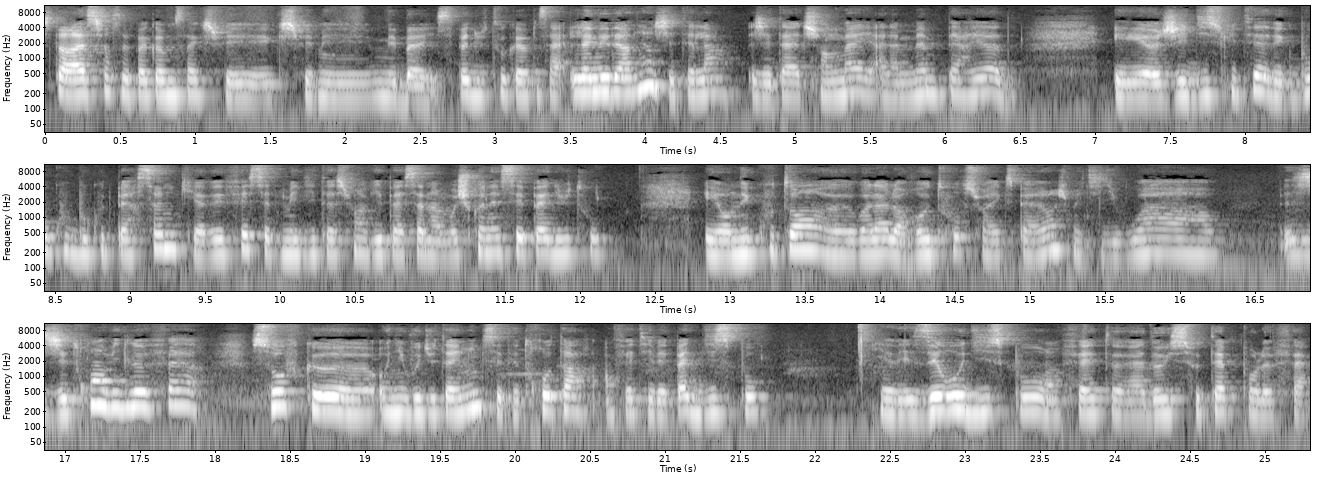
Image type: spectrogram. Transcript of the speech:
je te rassure, c'est pas comme ça que je fais, mes, mes bails. C'est pas du tout comme ça. L'année dernière, j'étais là. J'étais à Chiang Mai à la même période. Et euh, j'ai discuté avec beaucoup, beaucoup de personnes qui avaient fait cette méditation à Vipassana. Moi, je connaissais pas du tout. Et en écoutant euh, voilà, leur retour sur expérience, je me suis dit waouh, j'ai trop envie de le faire. Sauf que euh, au niveau du timing, c'était trop tard. En fait, il n'y avait pas de dispo. Il y avait zéro dispo en fait à Doisutep pour le faire.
